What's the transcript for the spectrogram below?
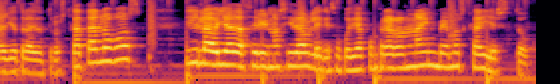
Hay otra de otros catálogos. Y la olla de acero inoxidable que se podía comprar online, vemos que hay stock.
